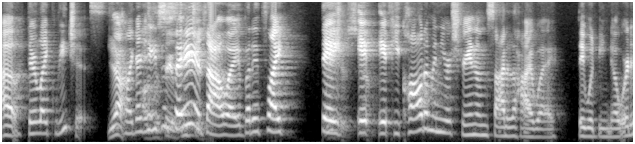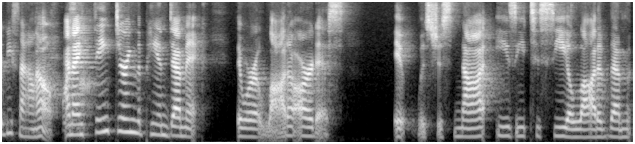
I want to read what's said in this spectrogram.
Uh, they're like leeches. Yeah, Like I, I hate to say, say it that way, but it's like they Leeches, if, yeah. if you called them and you were stranded on the side of the highway, they would be nowhere to be found. No, and I think during the pandemic, there were a lot of artists. It was just not easy to see a lot of them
